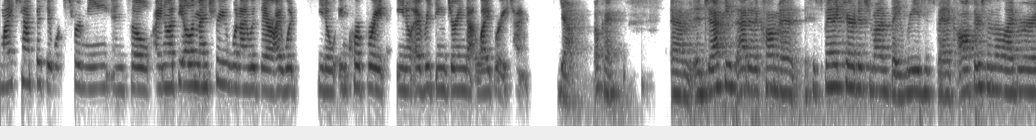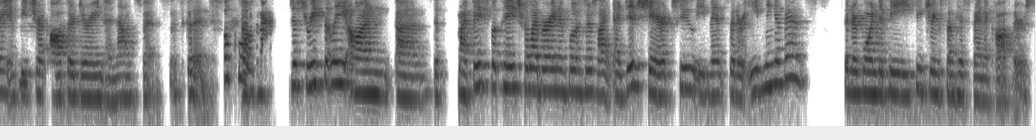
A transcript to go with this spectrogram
my campus. It works for me. And so I know at the elementary when I was there, I would, you know, incorporate, you know, everything during that library time. Yeah. Okay. Um, and Jackie's added a comment, Hispanic Heritage Month, they read Hispanic authors in the library and feature an author during announcements. That's good. Oh, cool. Um, just recently on um, the, my Facebook page for librarian influencers, I, I, did share two events that are evening events that are going to be featuring some Hispanic authors.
